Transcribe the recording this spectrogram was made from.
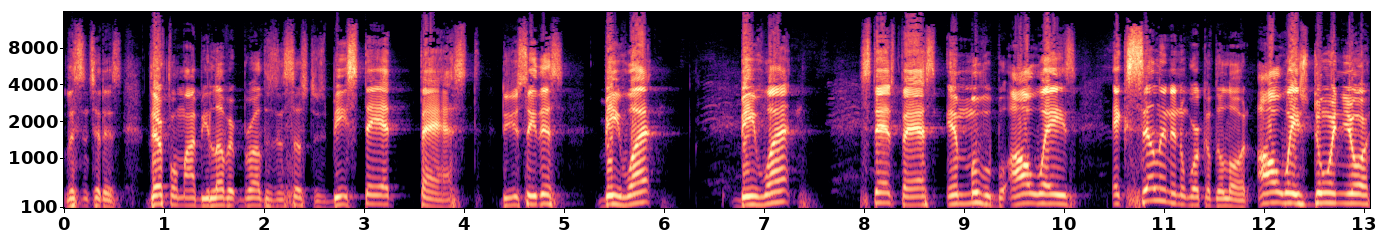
Listen to this. Therefore, my beloved brothers and sisters, be steadfast. Do you see this? Be what? Be what? Steadfast, immovable, always excelling in the work of the Lord, always doing your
